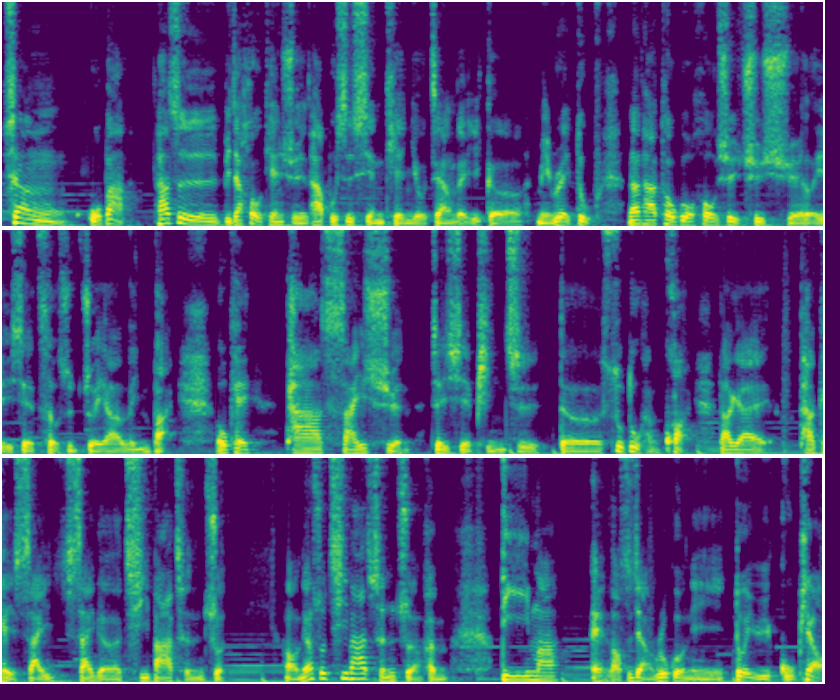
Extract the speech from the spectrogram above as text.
像我爸。他是比较后天学，他不是先天有这样的一个敏锐度。那他透过后续去学了一些测试锥啊、灵摆，OK，他筛选这些品质的速度很快，大概他可以筛筛个七八成准。好，你要说七八成准很低吗？哎，老实讲，如果你对于股票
